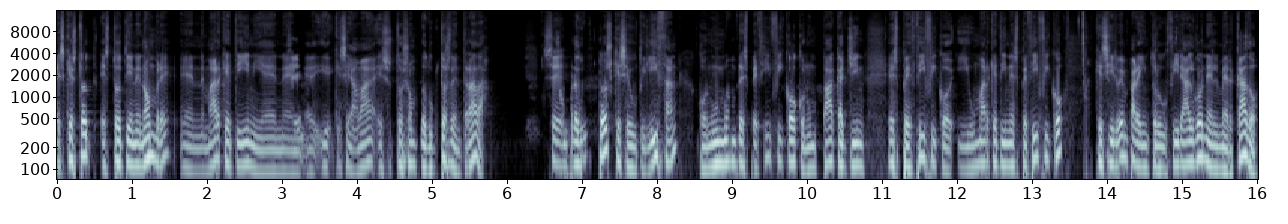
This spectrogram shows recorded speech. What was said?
Es que esto, esto tiene nombre en marketing y en, eh, que se llama, estos son productos de entrada. Son productos que se utilizan con un nombre específico, con un packaging específico y un marketing específico que sirven para introducir algo en el mercado,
